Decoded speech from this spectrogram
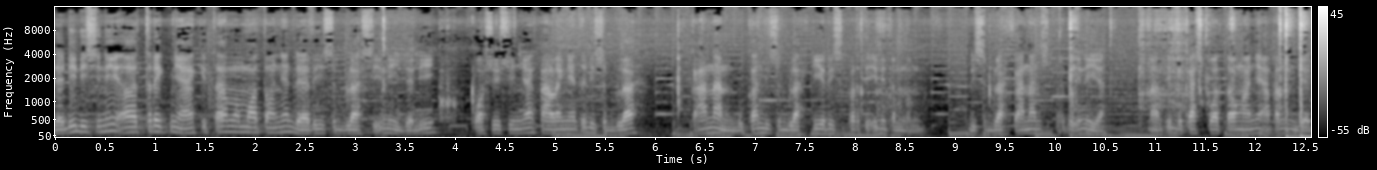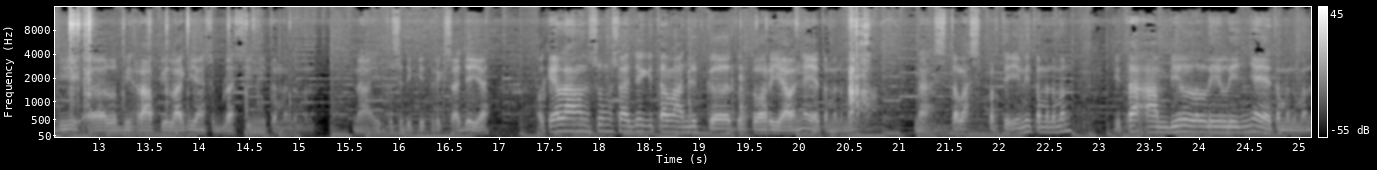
Jadi di sini uh, triknya kita memotongnya dari sebelah sini. Jadi posisinya kalengnya itu di sebelah kanan bukan di sebelah kiri seperti ini teman-teman di sebelah kanan seperti ini ya. Nanti bekas potongannya akan menjadi uh, lebih rapi lagi yang sebelah sini teman-teman. Nah itu sedikit trik saja ya. Oke langsung saja kita lanjut ke tutorialnya ya teman-teman. Nah setelah seperti ini teman-teman kita ambil lilinnya ya teman-teman.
